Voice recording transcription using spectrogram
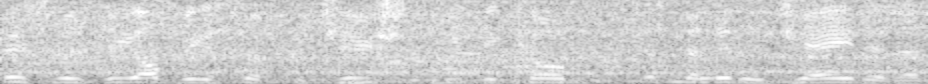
this was the obvious substitution. He'd become just a little jaded, and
